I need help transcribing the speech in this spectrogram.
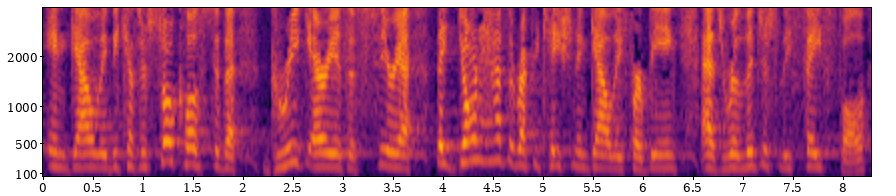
in Galilee because they're so close to the Greek areas of Syria. They don't have the reputation in Galilee for being as religiously faithful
